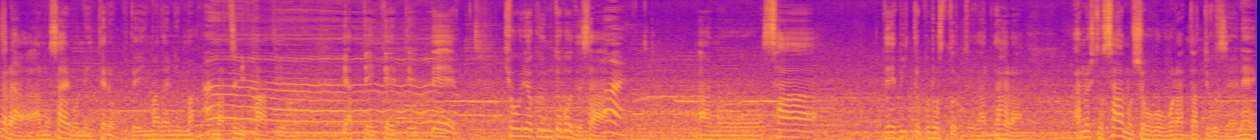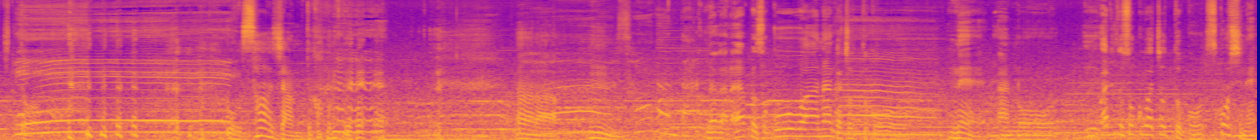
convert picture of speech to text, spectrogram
からあの最後にテロップでいまだに、ま、夏にパーティーをやっていてって言って協力のところでさ、はい。あのーサー・デビッド・プロストっていうのがだからあの人サーの称号をもらったってことだよねきっと、え おサーじゃんとか思って。ねだからうなんだ。からやっぱそこはなんかちょっとこうねあのー割とそこがちょっとこう少しね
